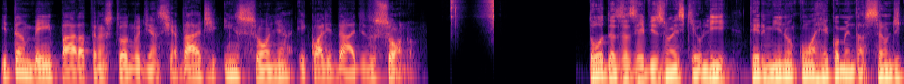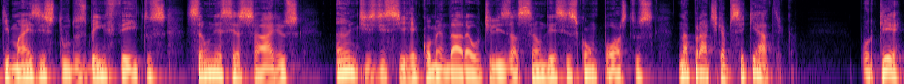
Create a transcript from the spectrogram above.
e também para transtorno de ansiedade, insônia e qualidade do sono. Todas as revisões que eu li terminam com a recomendação de que mais estudos bem feitos são necessários antes de se recomendar a utilização desses compostos na prática psiquiátrica. Por quê?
